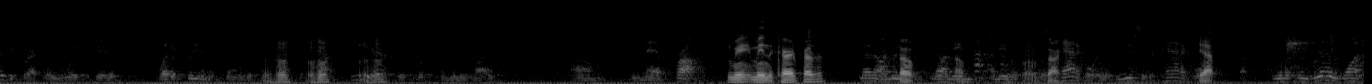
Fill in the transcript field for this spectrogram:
understood you correctly, which is whether freedom expanded or Mhm, contracted. mhm, Now, here, mhm. it looks to me like um, we may have a problem. You mean, you mean the current president? No, no, I mean, Oh. no, I mean, I mean with, Oh, with sorry. the category, with the use of the category. Yep. I mean, if we really want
